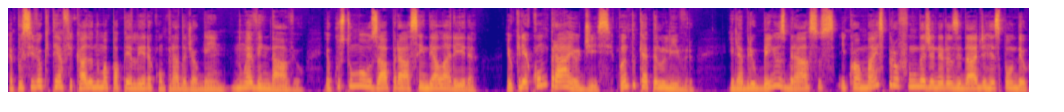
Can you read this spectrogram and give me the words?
É possível que tenha ficado numa papeleira comprada de alguém. Não é vendável. Eu costumo usar para acender a lareira. Eu queria comprar, eu disse. Quanto quer pelo livro? Ele abriu bem os braços e, com a mais profunda generosidade, respondeu:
